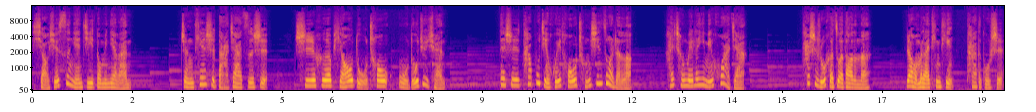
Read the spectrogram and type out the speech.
小学四年级都没念完，整天是打架滋事，吃喝嫖赌抽五毒俱全。但是他不仅回头重新做人了，还成为了一名画家。他是如何做到的呢？让我们来听听他的故事。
